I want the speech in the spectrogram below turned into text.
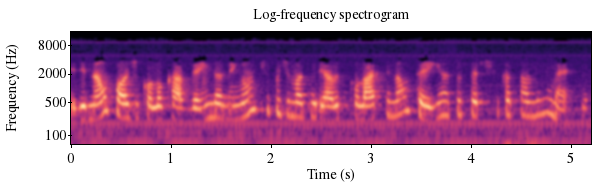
ele não pode colocar à venda nenhum tipo de material escolar que não tenha essa certificação do Inmetro.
